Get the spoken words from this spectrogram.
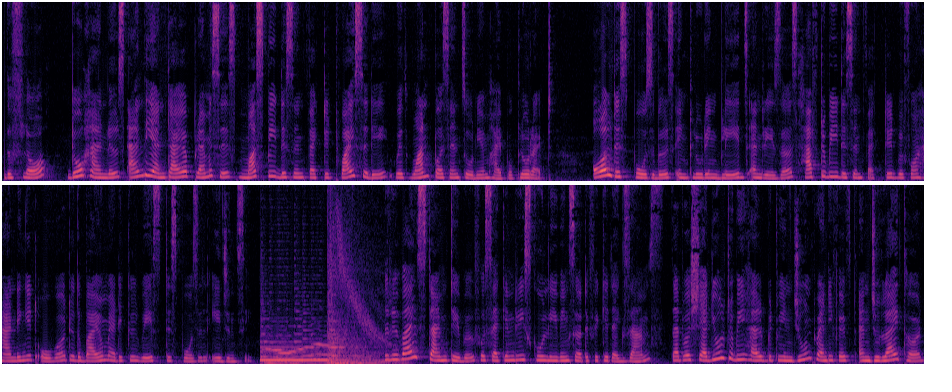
The floor, Door handles and the entire premises must be disinfected twice a day with 1% sodium hypochlorite. All disposables, including blades and razors, have to be disinfected before handing it over to the Biomedical Waste Disposal Agency. The revised timetable for secondary school leaving certificate exams that was scheduled to be held between June 25th and July 3rd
